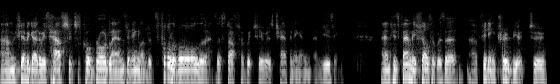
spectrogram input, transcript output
Um, if you ever go to his house, which is called Broadlands in England, it's full of all the, the stuff of which he was championing and, and using. And his family felt it was a, a fitting tribute to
